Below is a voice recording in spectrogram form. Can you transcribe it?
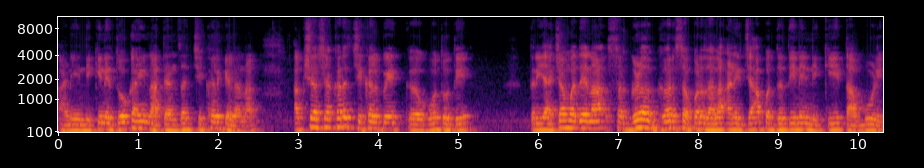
आणि निकीने जो काही नात्यांचा चिखल केला ना अक्षरशः खरंच चिखलपेक होत होती. तर याच्यामध्ये ना सगळं घर सफर झालं आणि ज्या पद्धतीने निकी तांबोळी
